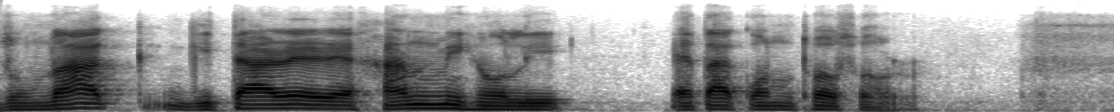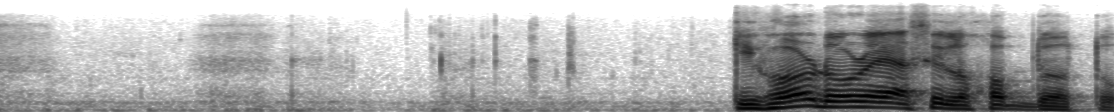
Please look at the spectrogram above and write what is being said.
জোনাক গীটাৰেৰে সান মিহলি এটা কণ্ঠস্বৰ। কিহৰ দৰে আছিল শব্দটো?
